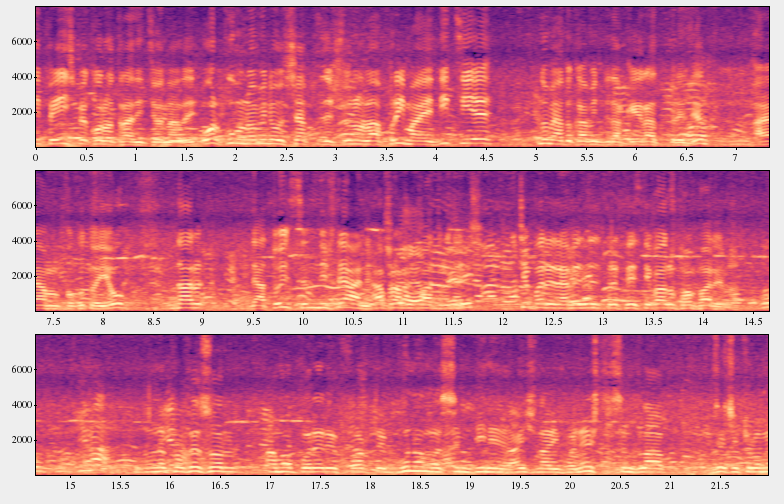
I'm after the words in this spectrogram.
e pe aici, pe acolo tradițională. Oricum, în 1971, la prima ediție, nu mi-aduc aminte dacă erați prezent, aia am făcut-o eu, dar de atunci sunt niște ani, aproape 40. Ce părere aveți despre Festivalul Fanfarelor? Domnule profesor, am o părere foarte bună, mă simt bine aici la Ivănești, sunt la 10 km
